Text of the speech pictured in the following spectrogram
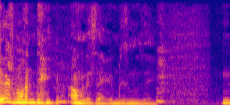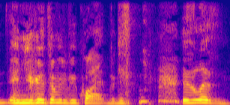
There's one thing I'm gonna say. I'm just gonna say, and you're gonna tell me to be quiet, but just just listen.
